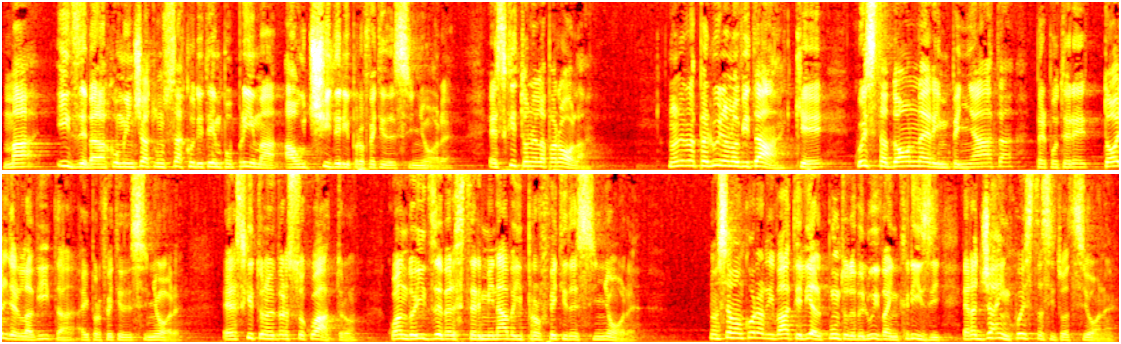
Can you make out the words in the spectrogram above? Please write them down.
ma Izebel ha cominciato un sacco di tempo prima a uccidere i profeti del Signore. È scritto nella parola. Non era per lui una novità che questa donna era impegnata per poter togliere la vita ai profeti del Signore. È scritto nel verso 4, quando Izebel sterminava i profeti del Signore. Non siamo ancora arrivati lì al punto dove lui va in crisi, era già in questa situazione.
